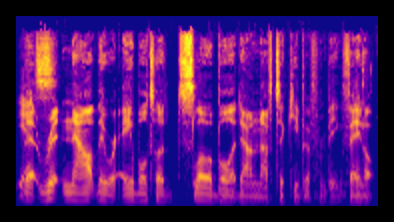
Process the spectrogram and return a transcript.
Yes. that written out, they were able to slow a bullet down enough to keep it from being fatal.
